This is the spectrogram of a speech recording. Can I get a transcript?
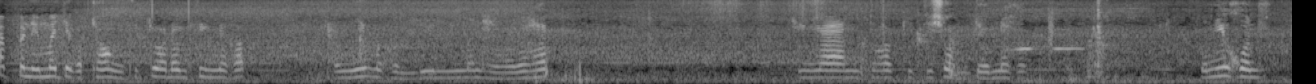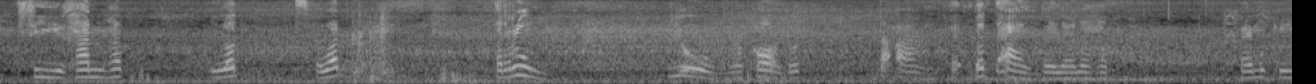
ครับวันนี้มาเจอกับช่องฟิจโจดำซิงนะครับอันนี้มาขนดินมันหายแล้วครับทีมงานทอกิจติชมเต็มนะครับ วันนี้คนสี่คันครับ มีรถสวัสดิ์ตะรุ่งโยแล้วก็รถตะอ่างรถตะอ่างไปแล้วนะครับ ไปเมื่อกี้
